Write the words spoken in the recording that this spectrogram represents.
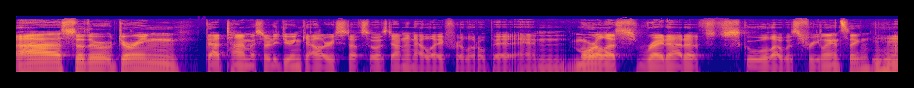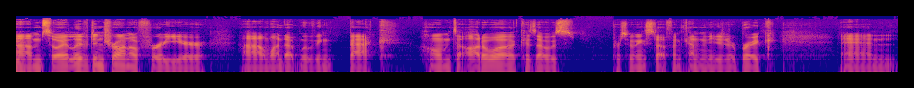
Uh, so there during that time I started doing gallery stuff. So I was down in LA for a little bit, and more or less right out of school, I was freelancing. Mhm. Um, so I lived in Toronto for a year. Uh, wound up moving back home to Ottawa because I was pursuing stuff and kind of needed a break. And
